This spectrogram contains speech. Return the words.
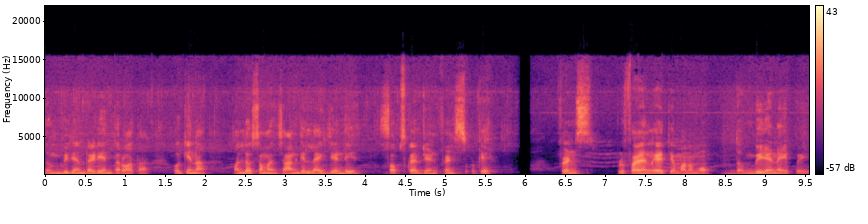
దమ్ బిర్యానీ రెడీ అయిన తర్వాత. ఓకేనా? మళ్ళీ ఒకసారి మన ఛానల్కి లైక్ చేయండి సబ్స్క్రైబ్ చేయండి ఫ్రెండ్స్ ఓకే? ఫ్రెండ్స్ ఇప్పుడు ఫైనల్గా అయితే మనము దమ్ బిర్యానీ అయిపోయి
